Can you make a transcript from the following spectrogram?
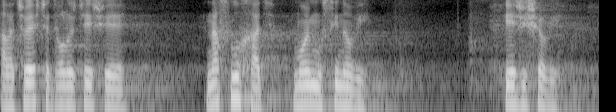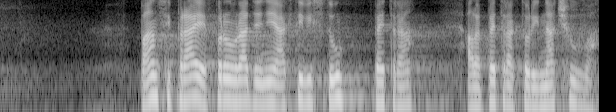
ale čo je ešte dôležitejšie, naslúchať môjmu synovi, Ježišovi. Pán si praje v prvom rade nie aktivistu Petra, ale Petra, ktorý načúva,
